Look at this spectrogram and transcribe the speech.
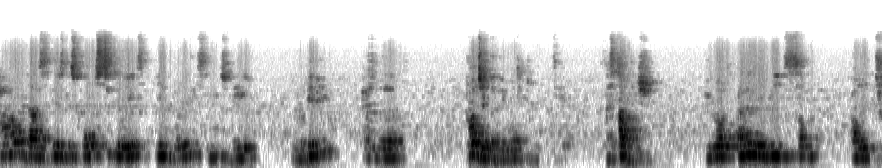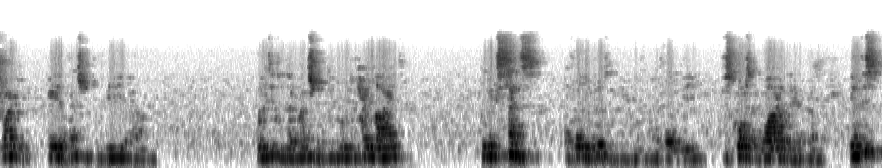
how does this discourse situate in politics in which they were living and the project that they wanted to establish? Because will be some, I will try to pay attention to the um, political dimension in order to highlight, to make sense of all the have, of all the discourse and why they have them. In this,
